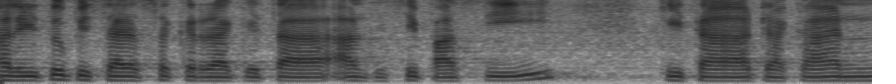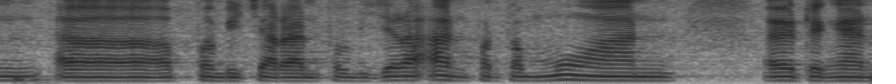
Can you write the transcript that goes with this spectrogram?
hal itu bisa segera kita antisipasi, kita adakan eh, pembicaraan-pembicaraan, pertemuan eh, dengan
